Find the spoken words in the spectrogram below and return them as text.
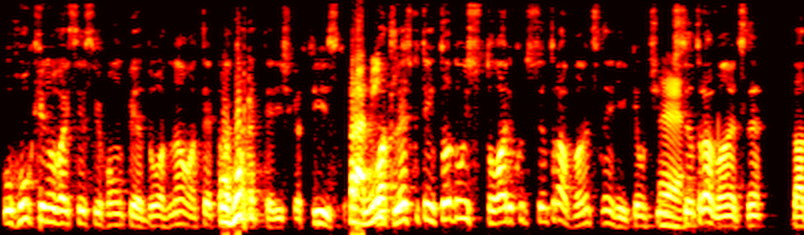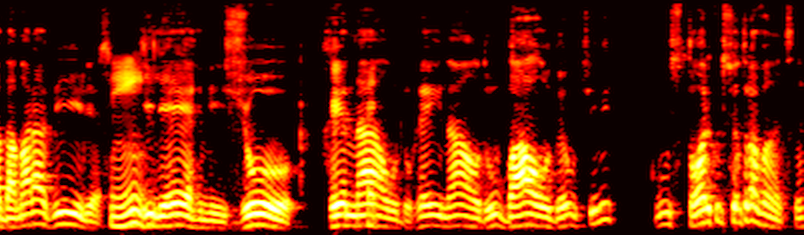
o Hulk não vai ser esse rompedor, não, até pela Hulk, característica física. Para mim, o Atlético tem todo um histórico de centroavantes, né, Henrique? É um time é. de centroavantes, né? Da, da Maravilha, Sim. Guilherme, Jô, Renaldo, é. Reinaldo, Ubaldo. É um time com histórico de centroavantes, né?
